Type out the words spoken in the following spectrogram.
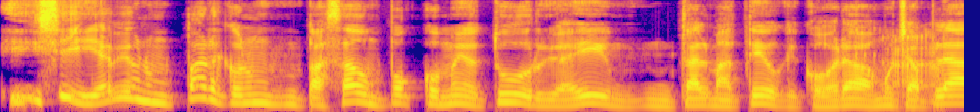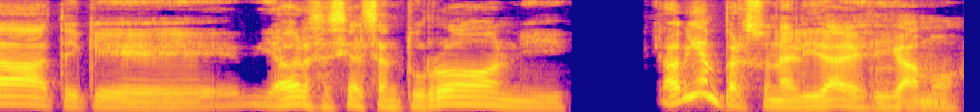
Y sí, había un par con un pasado un poco medio turbio ahí, un tal Mateo que cobraba mucha plata y que y ahora se hacía el santurrón y habían personalidades, digamos.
